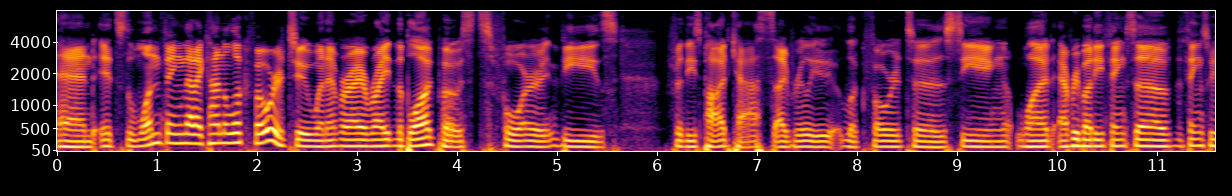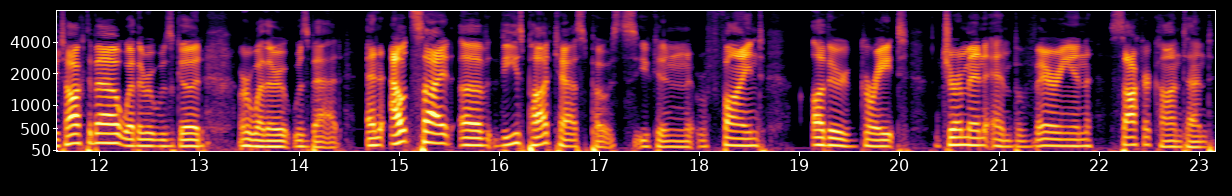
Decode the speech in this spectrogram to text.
and it's the one thing that I kind of look forward to whenever I write the blog posts for these for these podcasts. I really look forward to seeing what everybody thinks of the things we talked about, whether it was good or whether it was bad. And outside of these podcast posts, you can find other great German and Bavarian soccer content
